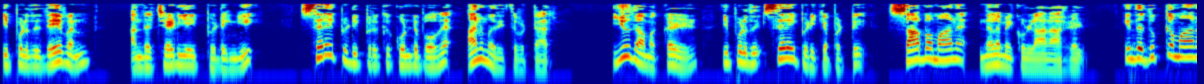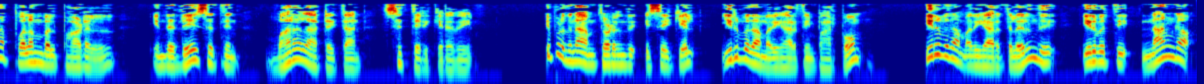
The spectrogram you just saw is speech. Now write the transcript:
இப்பொழுது தேவன் அந்த செடியை பிடுங்கி சிறைப்பிடிப்பிற்கு கொண்டு போக அனுமதித்து விட்டார் யூதா மக்கள் இப்பொழுது சிறைப்பிடிக்கப்பட்டு சாபமான நிலைமைக்குள்ளானார்கள். இந்த துக்கமான புலம்பல் பாடல் இந்த தேசத்தின் வரலாற்றைத்தான் சித்தரிக்கிறது. இப்பொழுது நாம் தொடர்ந்து இசைக்கியல் இருபதாம் அதிகாரத்தையும் பார்ப்போம். இருபதாம் அதிகாரத்திலிருந்து இருபத்தி நான்காம்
